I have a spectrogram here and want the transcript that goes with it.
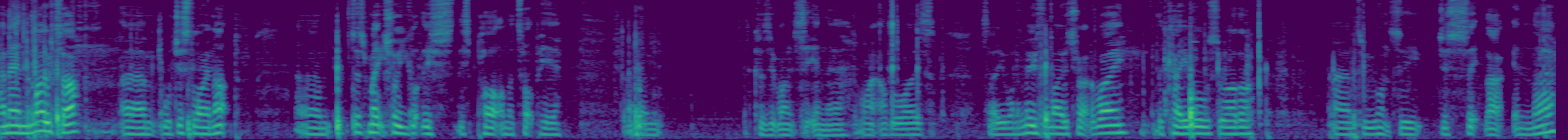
And then the motor um, will just line up. Um, just make sure you've got this, this part on the top here. because um, it won't sit in there right otherwise. So you want to move the motor out of the way, the cables rather, and we want to just sit that in there.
